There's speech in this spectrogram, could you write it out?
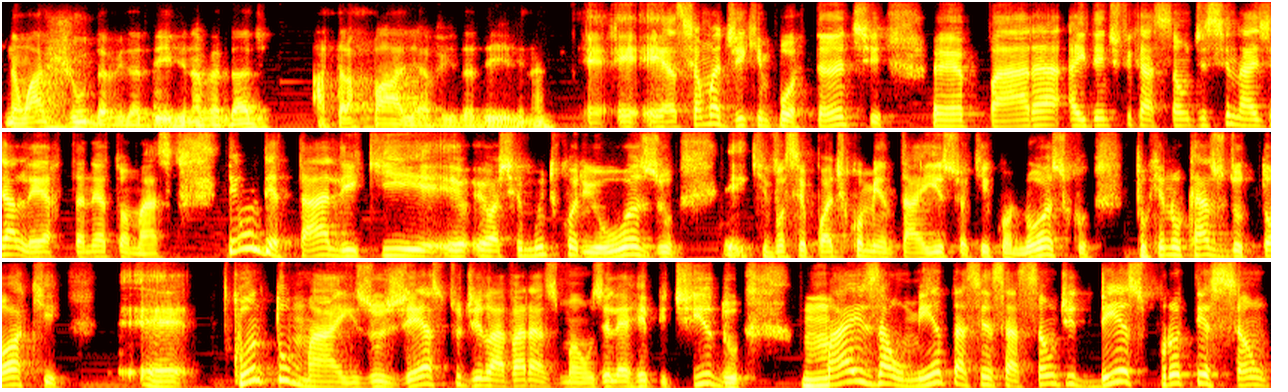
não ajuda a vida dele, na verdade atrapalha a vida dele, né? É, é, essa é uma dica importante é, para a identificação de sinais de alerta, né, Tomás? Tem um detalhe que eu, eu achei muito curioso, que você pode comentar isso aqui conosco, porque no caso do toque, é, quanto mais o gesto de lavar as mãos ele é repetido, mais aumenta a sensação de desproteção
